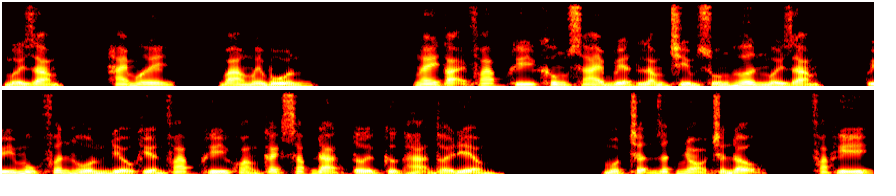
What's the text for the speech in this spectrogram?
Mười dặm, hai mươi, ba mươi bốn. Ngay tại pháp khí không sai biệt lắm chìm xuống hơn mười dặm, quý mục phân hồn điều khiển pháp khí khoảng cách sắp đạt tới cực hạn thời điểm. Một trận rất nhỏ chấn động, pháp khí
